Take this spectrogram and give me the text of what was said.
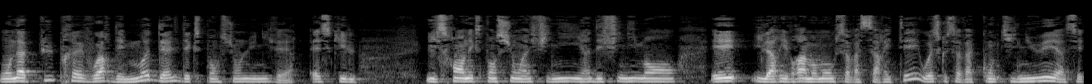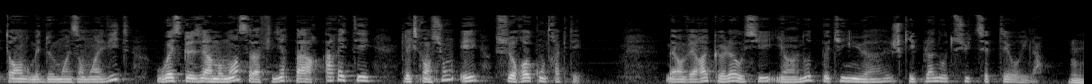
on a pu prévoir des modèles d'expansion de l'univers. Est-ce qu'il il sera en expansion infinie, indéfiniment, et il arrivera un moment où ça va s'arrêter, ou est-ce que ça va continuer à s'étendre, mais de moins en moins vite, ou est-ce qu'à un moment ça va finir par arrêter l'expansion et se recontracter Mais on verra que là aussi, il y a un autre petit nuage qui plane au-dessus de cette théorie-là. Hmm,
